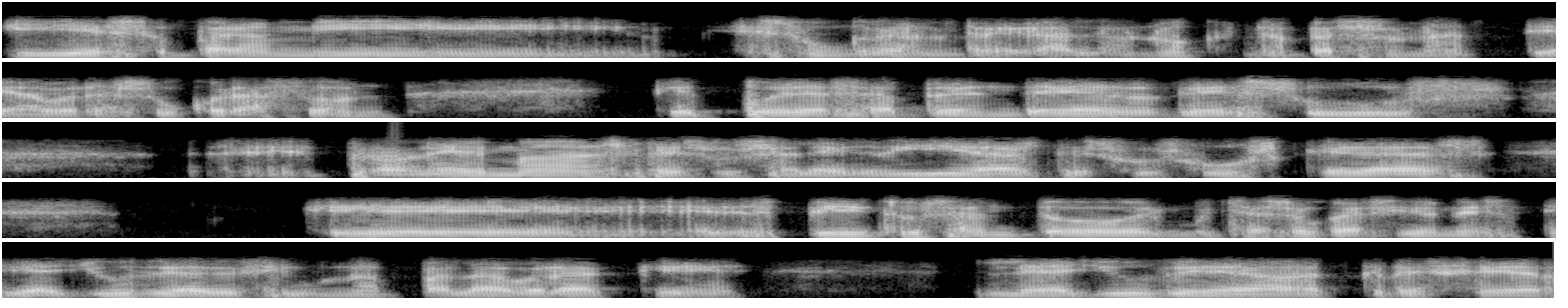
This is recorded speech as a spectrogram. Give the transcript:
Y eso para mí es un gran regalo, ¿no? Que una persona te abra su corazón, que puedas aprender de sus eh, problemas, de sus alegrías, de sus búsquedas, que el Espíritu Santo en muchas ocasiones te ayude a decir una palabra que le ayude a crecer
